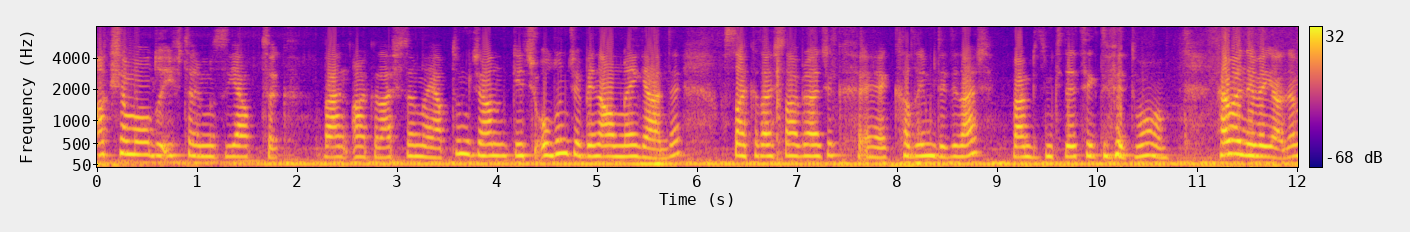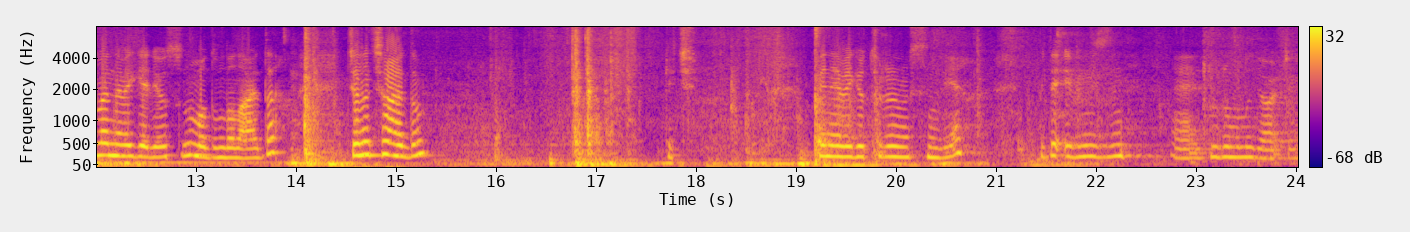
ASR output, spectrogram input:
Akşam oldu. iftarımızı yaptık. Ben arkadaşlarımla yaptım. Can geç olunca beni almaya geldi. Aslında arkadaşlar birazcık e, kalayım dediler. Ben bizimkileri teklif ettim ama hemen eve geldi. Hemen eve geliyorsun modundalardı. Can'ı çağırdım. Geç beni eve götürür müsün diye. Bir de evimizin e, durumunu görecek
